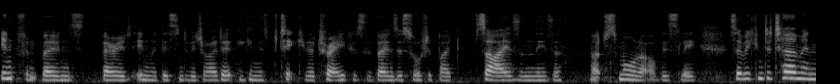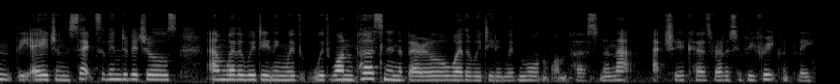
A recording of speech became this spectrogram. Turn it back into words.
infant bones buried in with this individual. I don't think in this particular tray because the bones are sorted by size and these are much smaller, obviously. So we can determine the age and the sex of individuals and whether we're dealing with, with one person in a burial or whether we're dealing with more than one person, and that actually occurs relatively frequently.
